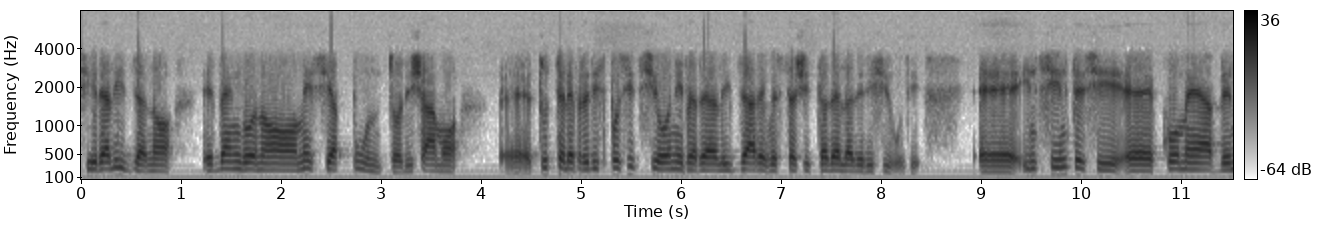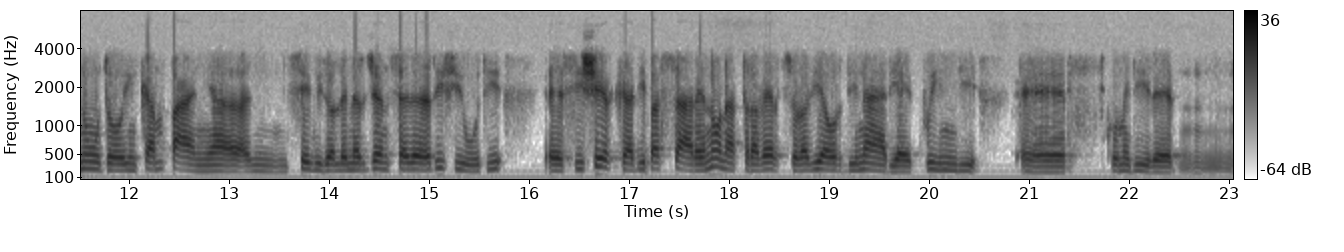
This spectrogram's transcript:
si realizzano e vengono messi a punto diciamo, eh, tutte le predisposizioni per realizzare questa cittadella dei rifiuti. Eh, in sintesi, eh, come è avvenuto in campagna in seguito all'emergenza dei rifiuti, eh, si cerca di passare non attraverso la via ordinaria e quindi eh, come dire, mh,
